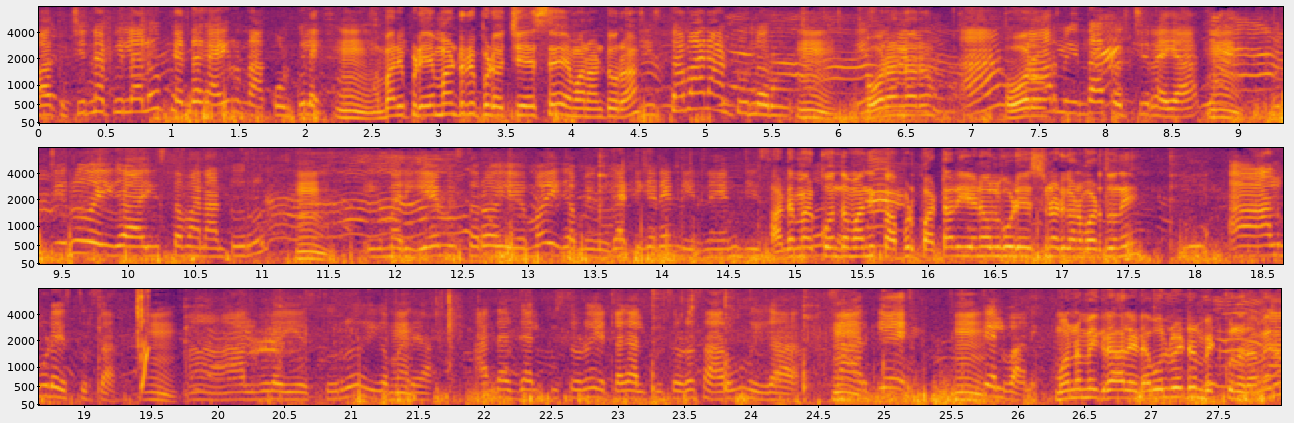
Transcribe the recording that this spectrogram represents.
మాకు చిన్న పిల్లలు పెద్దగా అయిరు నా కొడుకులే. మరి ఇప్పుడు ఏమంటారు ఇప్పుడు వచ్చేస్తే ఏమని అంటారా ఇస్తామని అంటున్నారు. ఎవరన్నారు? ఇందాక వచ్చిర్రయ్యా. ఉమ్, వచ్చిర్రు ఇక ఇస్తామని అంటుర్రు. ఉమ్. ఇక మరి ఏమి ఇస్తారో ఏమో ఇక మేము గట్టిగానే నిర్ణయం అంటే తీసుకుంటాం మరి కొంతమంది అప్పుడు పట్టాలు వాళ్ళు కూడా వేస్తున్నట్టు కనబడుతుంది? వాళ్ళు కూడా వేస్తారు సార్. వాళ్ళు కూడా చేస్తుర్రు ఇక మరి అందరికి కల్పిస్తాడో ఎట్లా కల్పిస్తాడో సారు ఇక సార్కే. తెలవాలి. మొన్న మీకు రాలే డబుల్ బెడ్రూమ్ పెట్టుకున్నారా మీరు?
